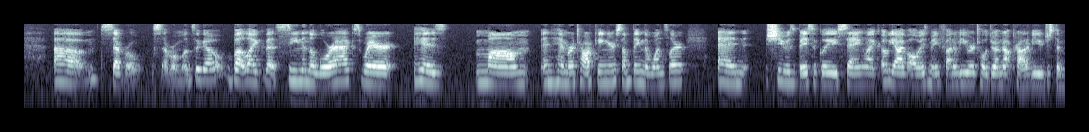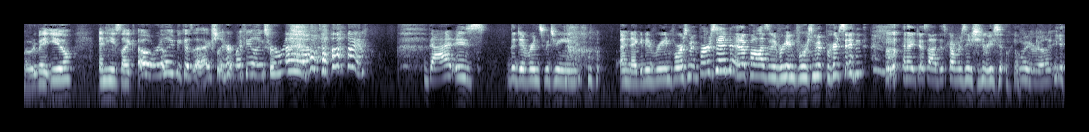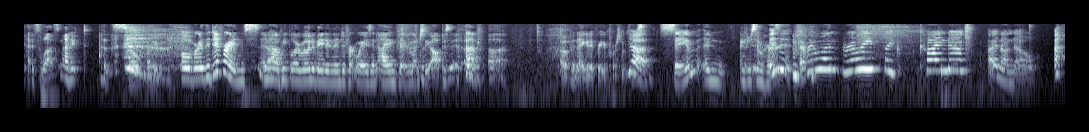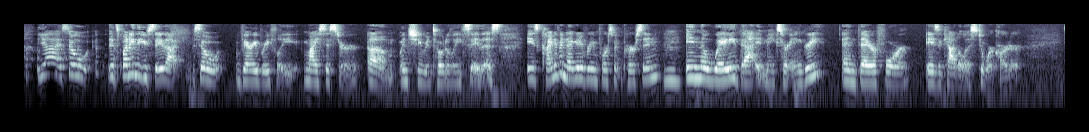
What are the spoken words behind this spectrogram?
um, several several months ago, but like that scene in the Lorax where his mom and him are talking or something, the Once-ler, and she was basically saying like, "Oh yeah, I've always made fun of you or told you I'm not proud of you just to motivate you." And he's like, "Oh, really? Because that actually hurt my feelings for a really long time." That is the difference between a negative reinforcement person and a positive reinforcement person. and I just had this conversation recently. Oh, wait, really? Yes, last night. That's so funny. Over the difference and how people are motivated in different ways, and I am very much the opposite of, uh, of a negative reinforcement person. Yeah, same. And I just am hurt. isn't everyone really like kind of? I don't know. Yeah, so it's funny that you say that. So very briefly, my sister, um, when she would totally say this, is kind of a negative reinforcement person in the way that it makes her angry and therefore is a catalyst to work harder.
